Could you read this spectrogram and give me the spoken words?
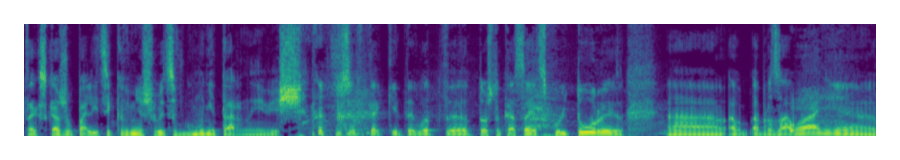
так скажу, политика вмешивается в гуманитарные вещи. Какие-то вот э, то, что касается культуры, а, образования,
